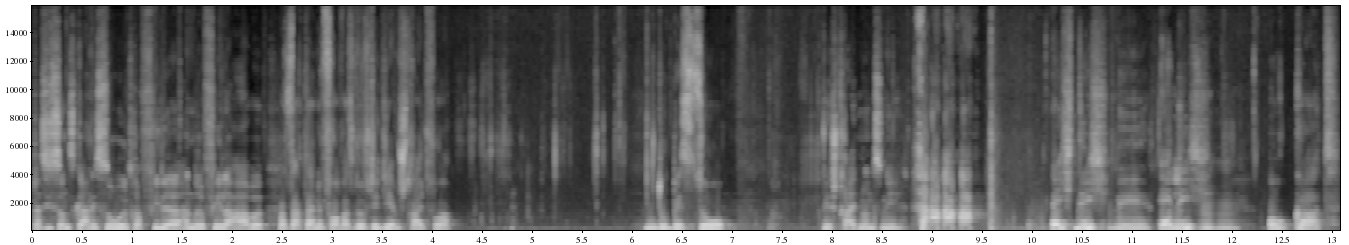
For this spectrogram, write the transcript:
Dass ich sonst gar nicht so ultra viele andere Fehler habe. Was sagt deine Frau? Was wirft ihr dir im Streit vor? Du bist so. Wir streiten uns nie. Echt nicht? Nee. Ehrlich? Oh Gott.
